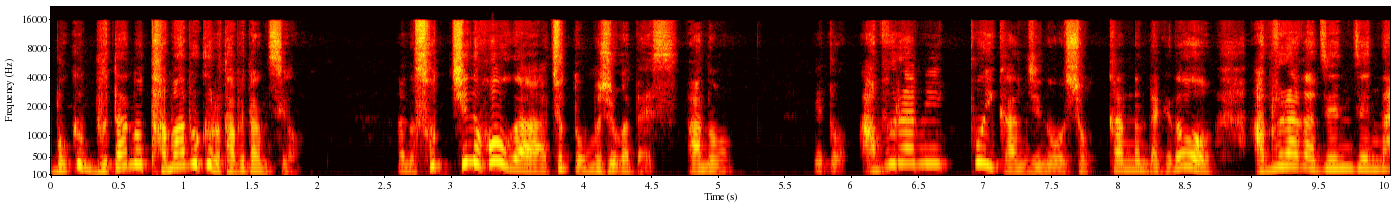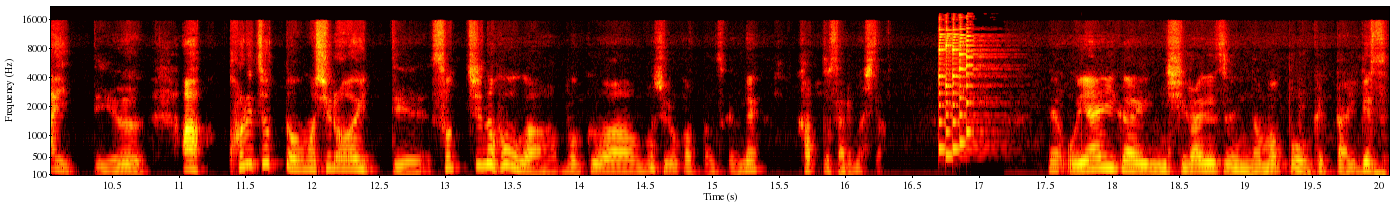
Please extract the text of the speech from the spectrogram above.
僕、豚の玉袋食べたんですよ。あの、そっちの方がちょっと面白かったです。あの、えっと、脂身っぽい感じの食感なんだけど、油が全然ないっていう、あ、これちょっと面白いっていう、そっちの方が僕は面白かったんですけどね、カットされました。親以外に知られずに生ポを受けたいです、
